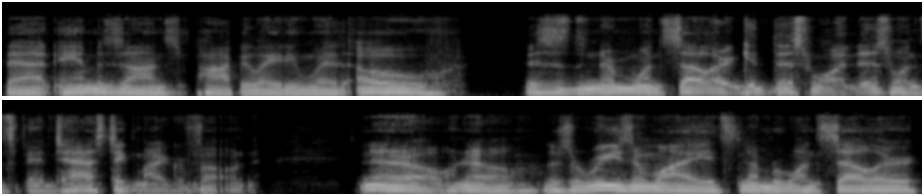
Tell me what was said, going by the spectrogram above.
that Amazon's populating with. Oh, this is the number one seller. Get this one. This one's fantastic microphone. No, no, no. There's a reason why it's number one seller.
